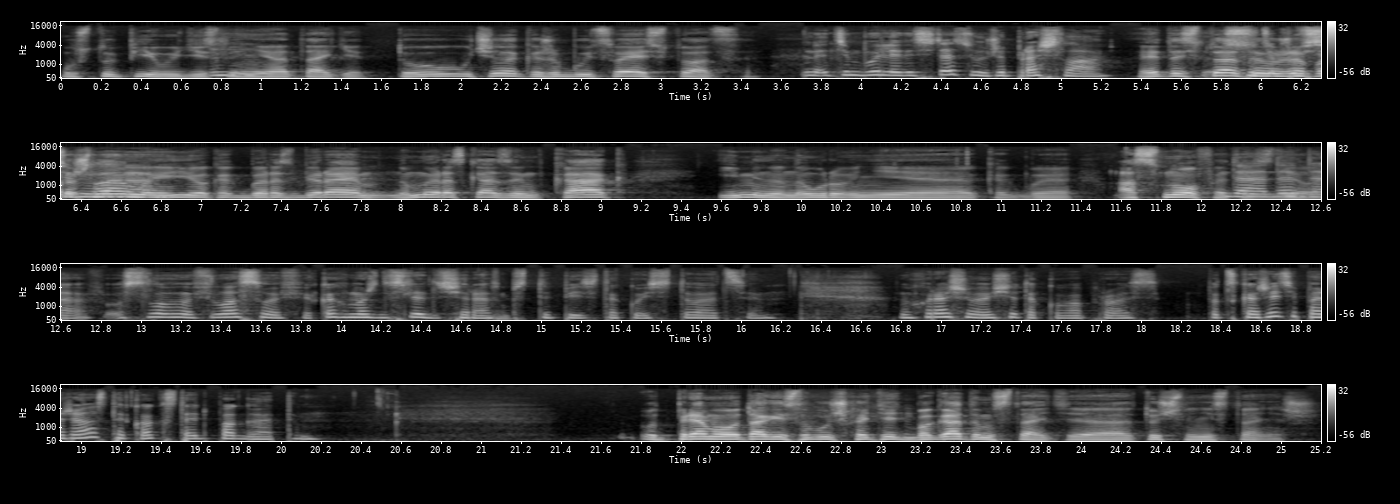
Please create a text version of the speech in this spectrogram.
уступи, уйди с линии атаки, то у человека же будет своя ситуация. Но, тем более эта ситуация уже прошла. Эта ситуация уже всему, прошла, да. мы ее как бы разбираем, но мы рассказываем, как именно на уровне как бы основ это да, сделать. Да, да, условно философия. Как можно в следующий раз поступить в такой ситуации? Ну хорошо, еще такой вопрос. Подскажите, пожалуйста, как стать богатым? Вот прямо вот так, если будешь хотеть богатым стать, э, точно не станешь.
